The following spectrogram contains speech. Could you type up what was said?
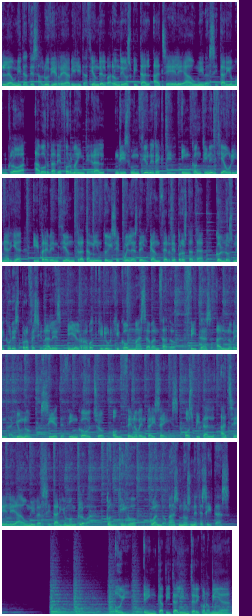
La Unidad de Salud y Rehabilitación del Barón de Hospital HLA Universitario Moncloa aborda de forma integral disfunción eréctil, incontinencia urinaria y prevención, tratamiento y secuelas del cáncer de próstata con los mejores profesionales y el robot quirúrgico más avanzado. Citas al 91 758 1196. Hospital HLA Universitario Moncloa. Contigo cuando más nos necesitas. Hoy, en Capital Intereconomía.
